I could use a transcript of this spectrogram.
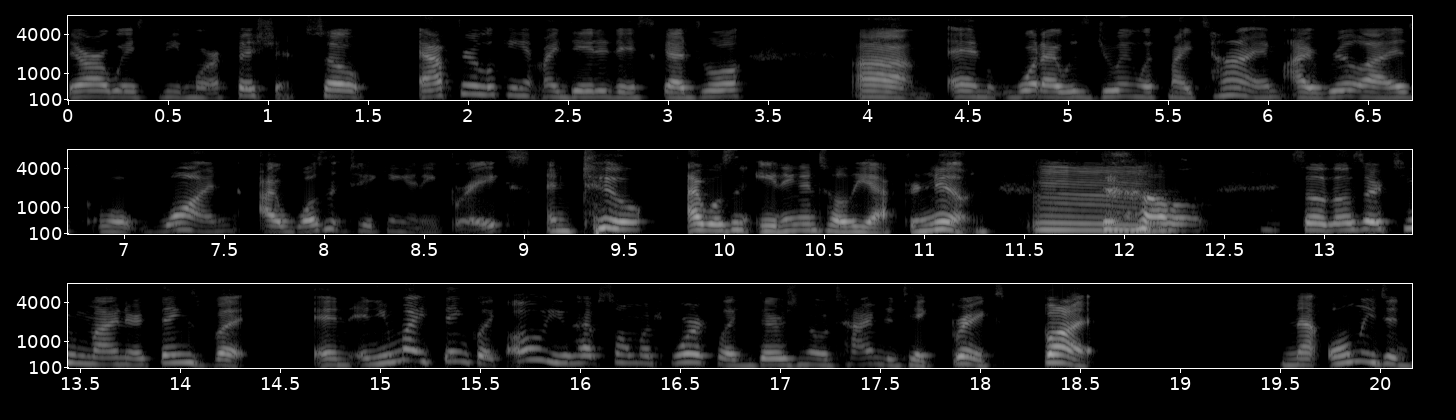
there are ways to be more efficient. So after looking at my day to day schedule, um, and what I was doing with my time, I realized, well, one, I wasn't taking any breaks, and two, I wasn't eating until the afternoon. Mm. So, so those are two minor things, but and and you might think like, oh, you have so much work, like there's no time to take breaks, but not only did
